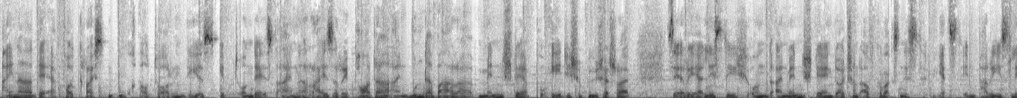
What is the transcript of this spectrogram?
einer der erfolgreichsten Buchautoren, die es gibt und er ist ein Reisereporter, ein wunderbarer Mensch, der poetische Bücher schreibt, sehr realistisch und ein Mensch, der in Deutschland aufgewachsen ist, jetzt in Paris lebt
